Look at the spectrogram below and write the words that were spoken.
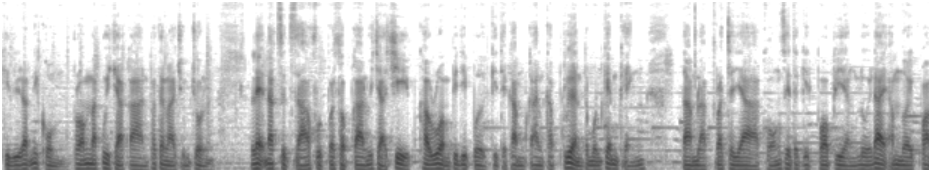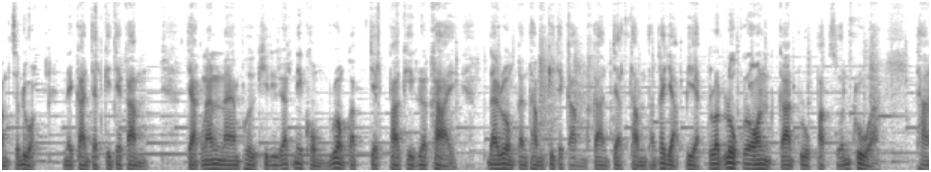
คีรีรัตน์นิคม พร้อมนักวิชาการพัฒนาชุมชน และนักศึกษาฝึกประสบการณ์วิชาชีพ เข้าร่วมพิธีเปิดกิจกรรมการขับเคลื่อนตำบลเข้มแข็ง ตามหลักปรัชญาของเศรษฐกิจพอเพียง โดยได้อำนวยความสะดวกในการจัดกิจกรรม จากนั้นนายอำเภอคีรีรัตน์นิคม ร่วมกับ 7 ภาคีเครือข่ายได้ร่วมกันทำกิจกรรม การจัดทำถังขยะเปียกลดโลกร้อน การปลูกผักสวนครัว ทาง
